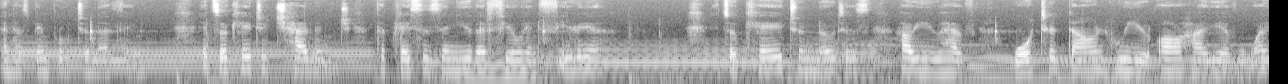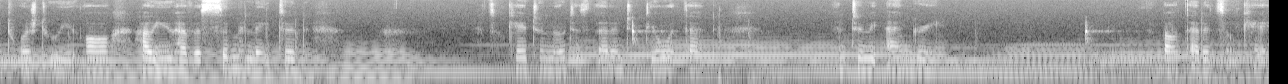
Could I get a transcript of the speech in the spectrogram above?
and has been brought to nothing. It's okay to challenge the places in you that feel inferior. It's okay to notice how you have watered down who you are, how you have whitewashed who you are, how you have assimilated. Okay to notice that and to deal with that and to be angry about that. It's okay.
